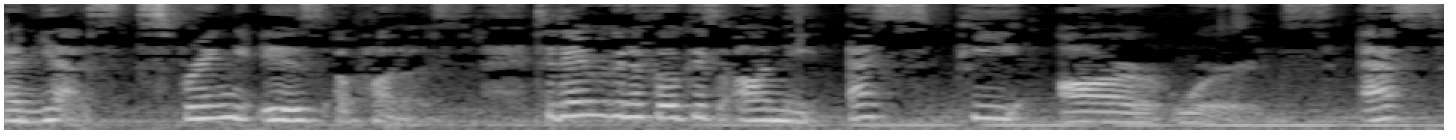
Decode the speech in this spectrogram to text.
And yes, spring is upon us. Today we're going to focus on the SPR words. S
